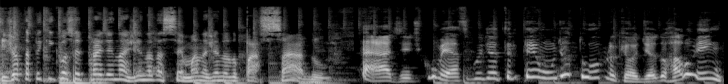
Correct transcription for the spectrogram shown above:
E JP, o que você traz aí na agenda da semana, agenda do passado? Ah, a gente começa com o dia 31 de outubro, que é o dia do Halloween.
